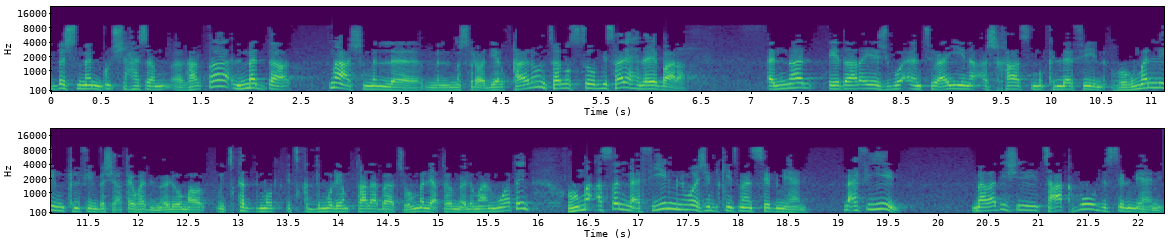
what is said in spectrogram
باش ما نقولش شي حاجة غلطة المادة 12 من ال- من المشروع ديال القانون تنص بصريح العبارة. أن الإدارة يجب أن تعين أشخاص مكلفين هما اللي مكلفين باش يعطيو هذه المعلومة ويتقدموا يتقدموا لهم طلبات وهما اللي يعطيو المعلومة للمواطن. وهما أصلا معفيين من واجب الكتمان السير المهني. معفيين. ما غاديش يتعاقبوا بالسير المهني.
